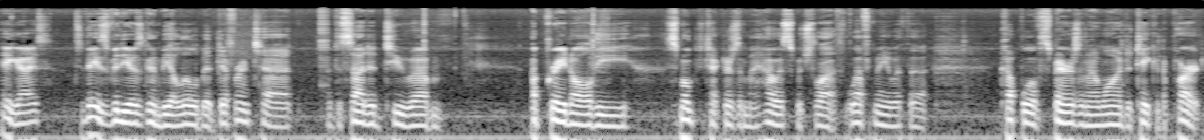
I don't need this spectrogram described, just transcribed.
Hey guys, today's video is going to be a little bit different. Uh, I decided to um, upgrade all the smoke detectors in my house, which left, left me with a couple of spares and I wanted to take it apart.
